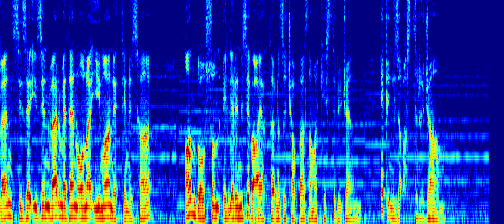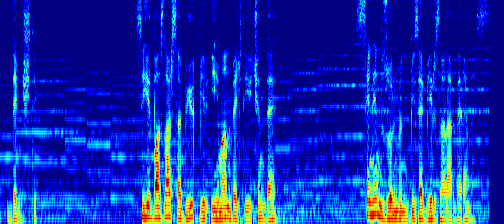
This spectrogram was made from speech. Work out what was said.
Ben size izin vermeden ona iman ettiniz ha? Andolsun ellerinizi ve ayaklarınızı çaprazlama kestireceğim. Hepinizi astıracağım demişti. Sihirbazlarsa büyük bir iman vecdi içinde senin zulmün bize bir zarar veremez.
